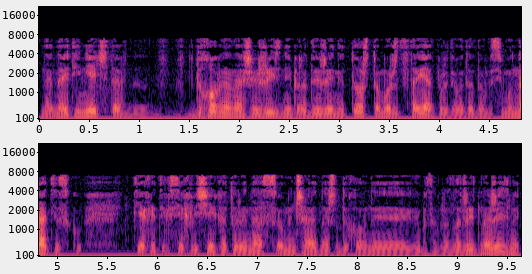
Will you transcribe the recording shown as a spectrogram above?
найти нечто в духовной нашей жизни и продвижении, то, что может стоять против вот этому всему натиску тех этих всех вещей, которые нас уменьшают нашу духовную как бы, продолжительность жизни,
